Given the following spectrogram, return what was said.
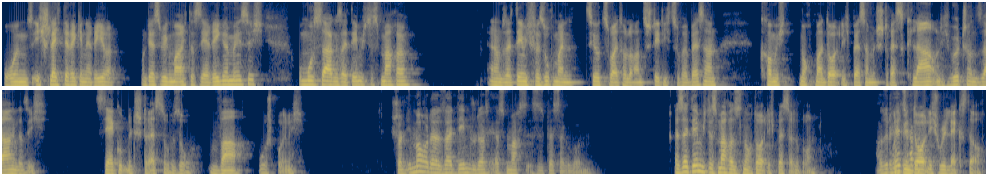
und ich schlechter regeneriere. Und deswegen mache ich das sehr regelmäßig und muss sagen, seitdem ich das mache, ähm, seitdem ich versuche, meine CO2-Toleranz stetig zu verbessern, komme ich nochmal deutlich besser mit Stress klar. Und ich würde schon sagen, dass ich sehr gut mit Stress sowieso war, ursprünglich. Schon immer oder seitdem du das erst machst, ist es besser geworden? Also seitdem ich das mache, ist es noch deutlich besser geworden. Also du hältst ich bin deutlich relaxed auch.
